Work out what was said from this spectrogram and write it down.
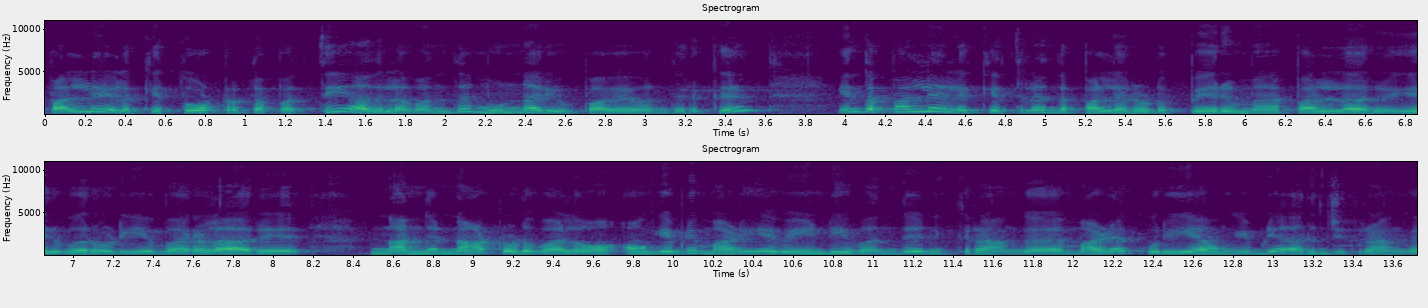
பல்லு இலக்கிய தோற்றத்தை பற்றி அதில் வந்து முன்னறிவிப்பாகவே வந்திருக்கு. இந்த பல்லு இலக்கியத்தில் இந்த பல்லரோட பெருமை பல்லர் இருவருடைய வரலாறு அந்த நாட்டோட வளம் அவங்க எப்படி மழையை வேண்டி வந்து நிற்கிறாங்க மழைக்குரிய அவங்க எப்படி அறிஞ்சிக்கிறாங்க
